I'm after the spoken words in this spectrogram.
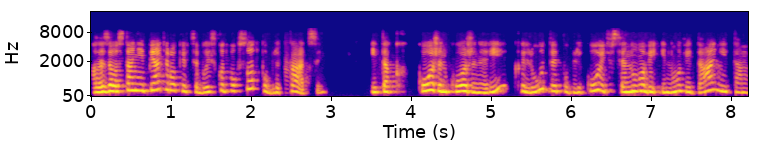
але за останні 5 років це близько 200 публікацій. І так кожен кожен рік люди публікують все нові і нові дані там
